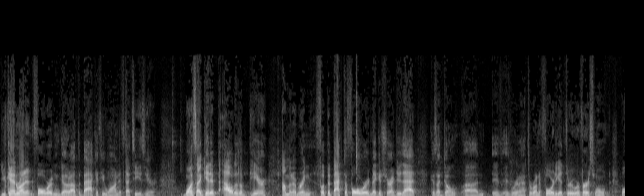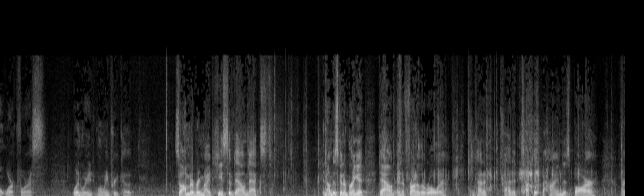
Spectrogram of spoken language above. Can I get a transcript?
You can run it forward and go out the back if you want, if that's easier. Once I get it out of the here, I'm going to bring flip it back to forward, making sure I do that because I don't. Uh, it, it, we're going to have to run it forward to get through. Reverse won't won't work for us when we when we pre-coat. So I'm going to bring my adhesive down next, and I'm just going to bring it down in the front of the roller and kind of try to tuck it behind this bar or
